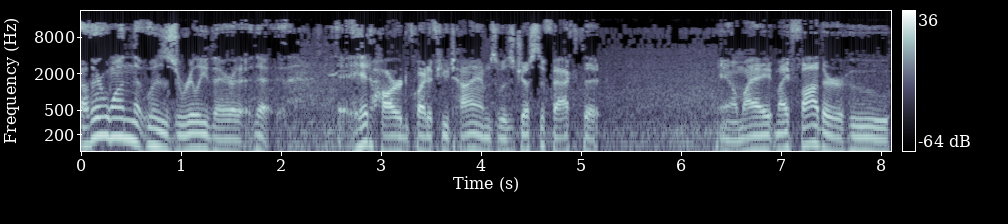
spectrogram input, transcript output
other one that was really there that hit hard quite a few times was just the fact that you know my my father who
